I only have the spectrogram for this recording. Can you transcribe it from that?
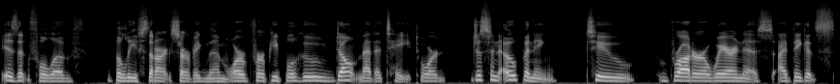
isn't full of beliefs that aren't serving them, or for people who don't meditate, or just an opening to broader awareness. I think it's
